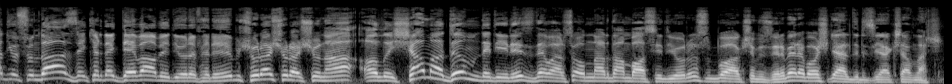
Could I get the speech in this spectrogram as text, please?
Radyosu'nda Zekirdek devam ediyor efendim. Şura şura şuna alışamadım dediğiniz ne varsa onlardan bahsediyoruz bu akşam üzere. Merhaba hoş geldiniz iyi akşamlar.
